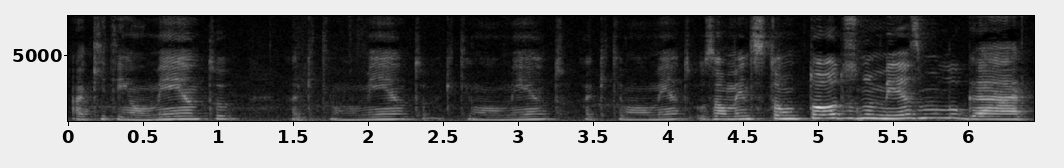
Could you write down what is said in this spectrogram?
Aqui tem aumento, aqui tem um aumento, aqui tem um aumento, aqui tem um aumento. Os aumentos estão todos no mesmo lugar.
